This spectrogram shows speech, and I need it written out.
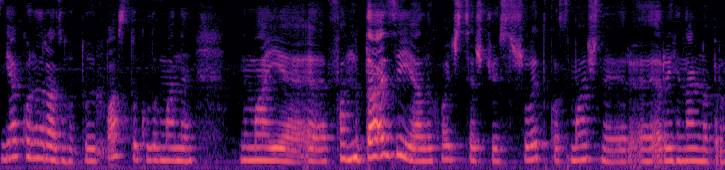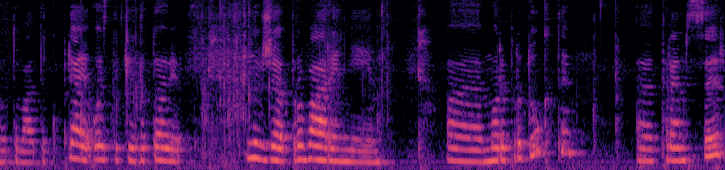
Я кожен раз готую пасту, коли в мене немає е, фантазії, але хочеться щось швидко, смачно і оригінально приготувати. Купляю ось такі готові, ну вже проварені е, морепродукти, е, крем-сир,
